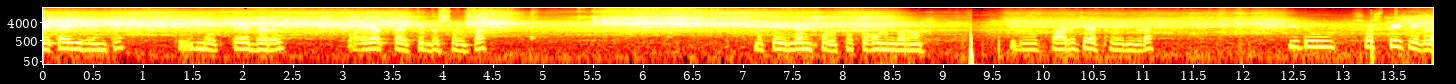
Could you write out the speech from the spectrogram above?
ಬೇಕಾಗಿದೆ ಅಂತ ತುಂಬ ಹೋಗ್ತಾ ಇದ್ದಾರೆ. ವಯರ್ ತಾಯ್ತಿದ್ದು ಸ್ವಲ್ಪ. ಮತ್ತು ಇಲ್ಲೊಂದು ಸ್ವಲ್ಪ ತೊಗೊಂಬಂದಾರ ನೋಡಿ. ಇದು ಪಾರಿಜಾತ ಹೂವಿನ ಗಿಡ. ಇದು ಸ್ವಸ್ತಿಕ ಗಿಡ.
